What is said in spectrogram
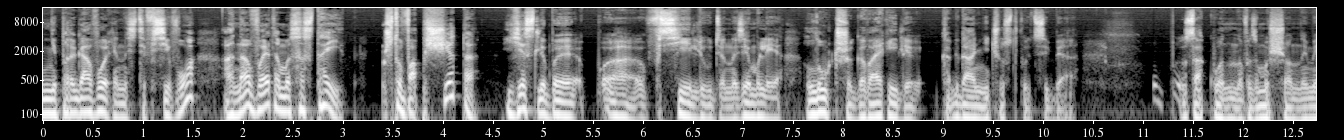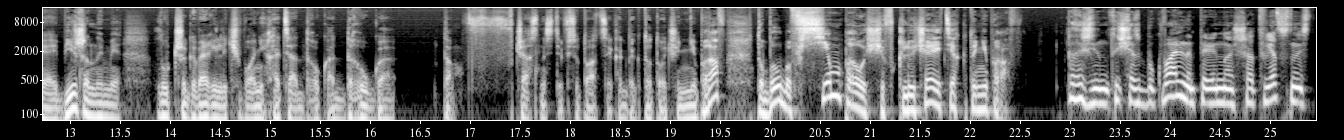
непроговоренности всего, она в этом и состоит. Что вообще-то если бы э, все люди на Земле лучше говорили, когда они чувствуют себя законно возмущенными и обиженными, лучше говорили, чего они хотят друг от друга, там, в частности, в ситуации, когда кто-то очень неправ, то было бы всем проще, включая тех, кто неправ. Подожди, ну ты сейчас буквально переносишь ответственность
